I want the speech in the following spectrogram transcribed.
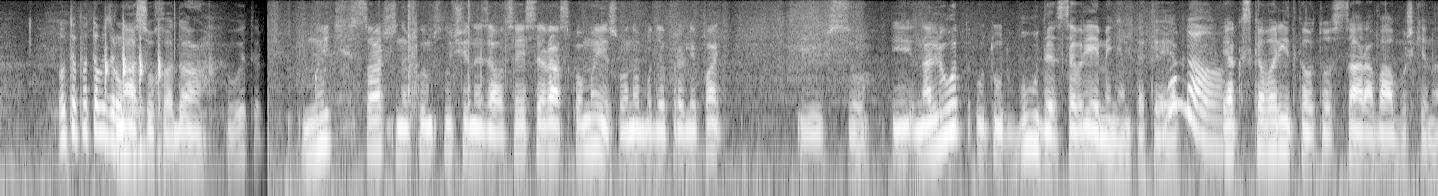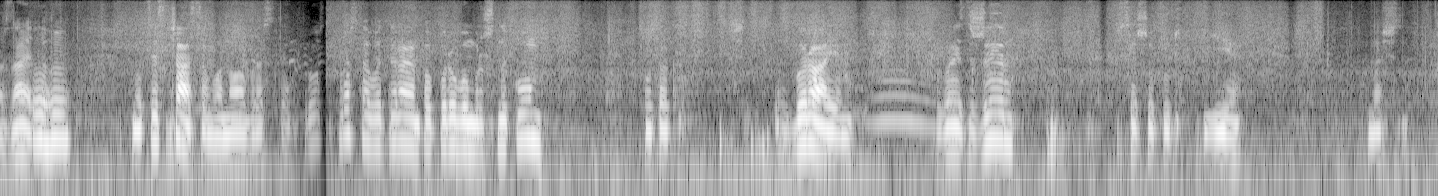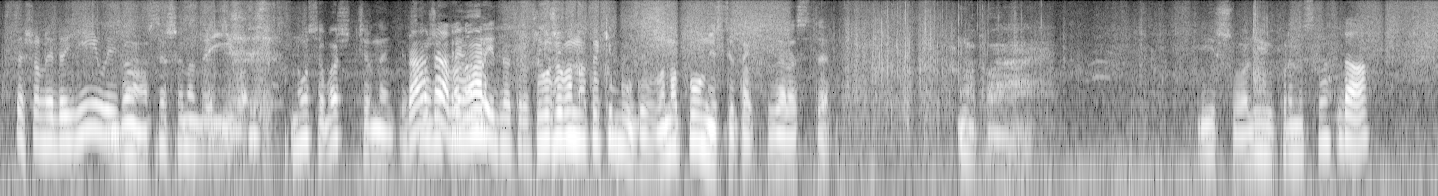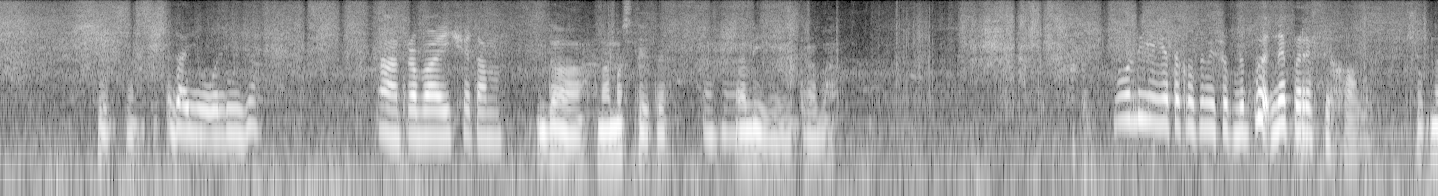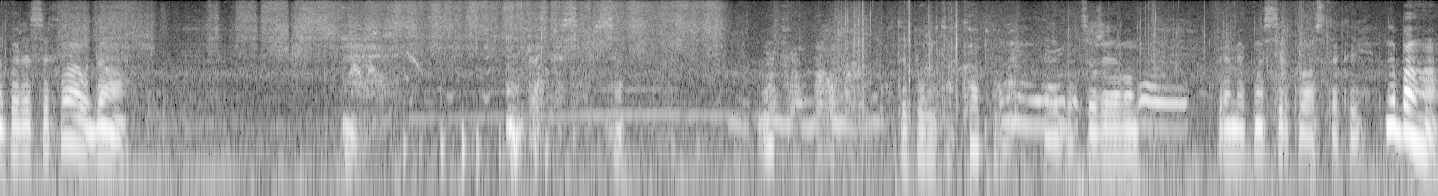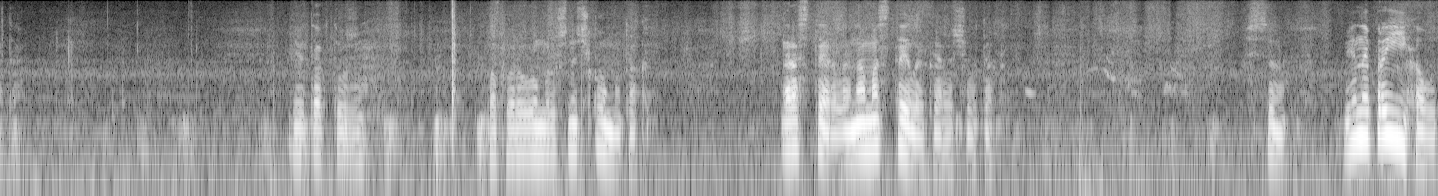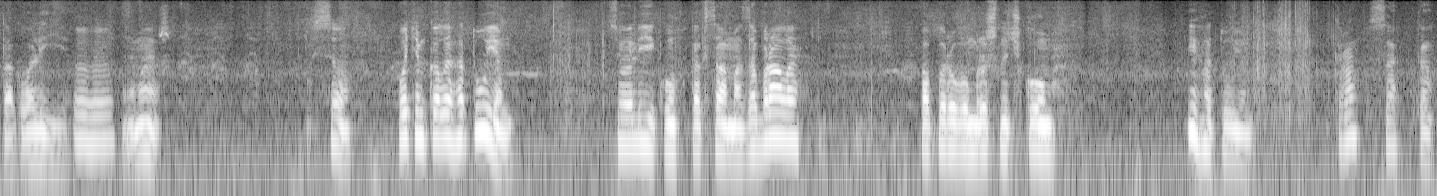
Ну то потім зробимо. насухо, да, витер. Мить сач ні в коєму случае не можна. Оце якщо раз помиєш, воно буде прилипати і все. І нальот отут буде з временем таке, Ну як, да. як сковорідка ото стара бабушкина, знаєте? Угу. Ну це з часом воно обросте. Просто, просто витираємо паперовим рушником. Отак збираємо весь жир, все, що тут є. Бачите? Все, що не доїли. Да, все, що надоїло. Ну все, бачиш, черненьке. Да, це вже да, воно пригар. видно трошки. Це вже воно так і буде. Воно повністю так заросте. Опа. І що, олію принесла? Да. Все, принципі. Даю олію. А, треба ще там. Да, намастити. Олією треба. Ну, олія, я так розумію, щоб не, пе- не пересихало. Щоб не пересихав, да. Ось, все. Тепер отак капнули. Ребят, це вже я вам прям як мастер-клас такий. Небагато. І так теж паперовим рушничком отак. Розтерли, намастили, коротше, отак. Все. Він не приїхав отак в олії. Угу. Понимаєш? Все. Потім, коли готуємо, цю олійку так само забрали паперовим рушничком і готуємо. Красота.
